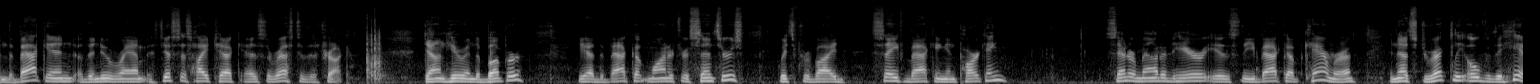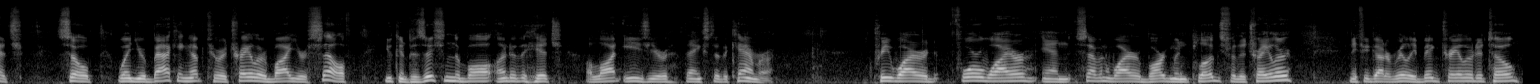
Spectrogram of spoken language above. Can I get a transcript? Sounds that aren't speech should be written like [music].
And the back end of the new Ram is just as high-tech as the rest of the truck. Down here in the bumper, you have the backup monitor sensors, which provide safe backing and parking. Center mounted here is the backup camera, and that's directly over the hitch. So when you're backing up to a trailer by yourself, you can position the ball under the hitch a lot easier thanks to the camera. Pre-wired four wire and seven wire Bargmann plugs for the trailer and if you've got a really big trailer to tow,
